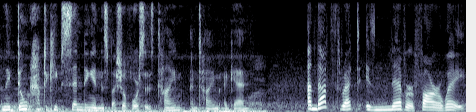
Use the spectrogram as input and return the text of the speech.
and they don't have to keep sending in the special forces time and time again. And that threat is never far away.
